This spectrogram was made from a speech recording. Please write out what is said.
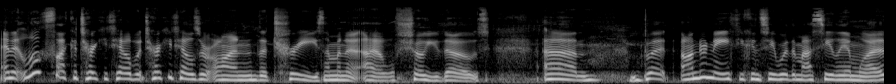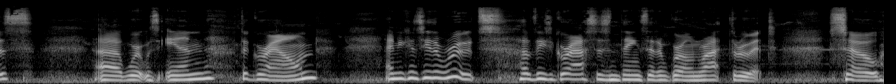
and it looks like a turkey tail but turkey tails are on the trees. I'm gonna I will show you those. Um, but underneath you can see where the mycelium was uh, where it was in the ground. And you can see the roots of these grasses and things that have grown right through it. So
